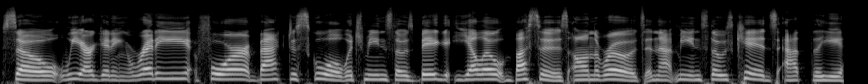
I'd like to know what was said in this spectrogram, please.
So we are getting ready for back to school, which means those big yellow buses on the roads. And that means those kids at the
